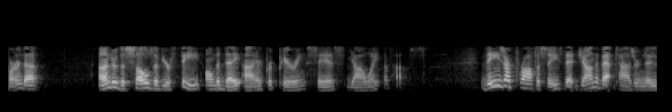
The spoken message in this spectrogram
burned up, under the soles of your feet on the day I am preparing, says Yahweh of hosts. These are prophecies that John the Baptizer knew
